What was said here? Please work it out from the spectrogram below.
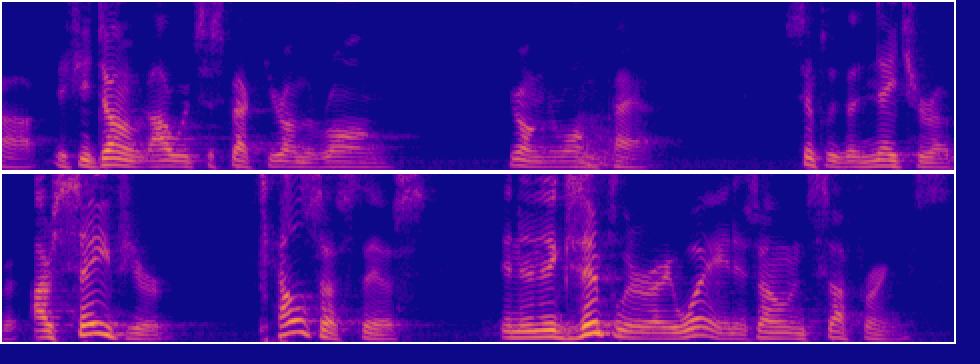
Uh, if you don't, I would suspect you're on the wrong, you're on the wrong path. Simply the nature of it. Our Savior tells us this in an exemplary way in his own sufferings.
